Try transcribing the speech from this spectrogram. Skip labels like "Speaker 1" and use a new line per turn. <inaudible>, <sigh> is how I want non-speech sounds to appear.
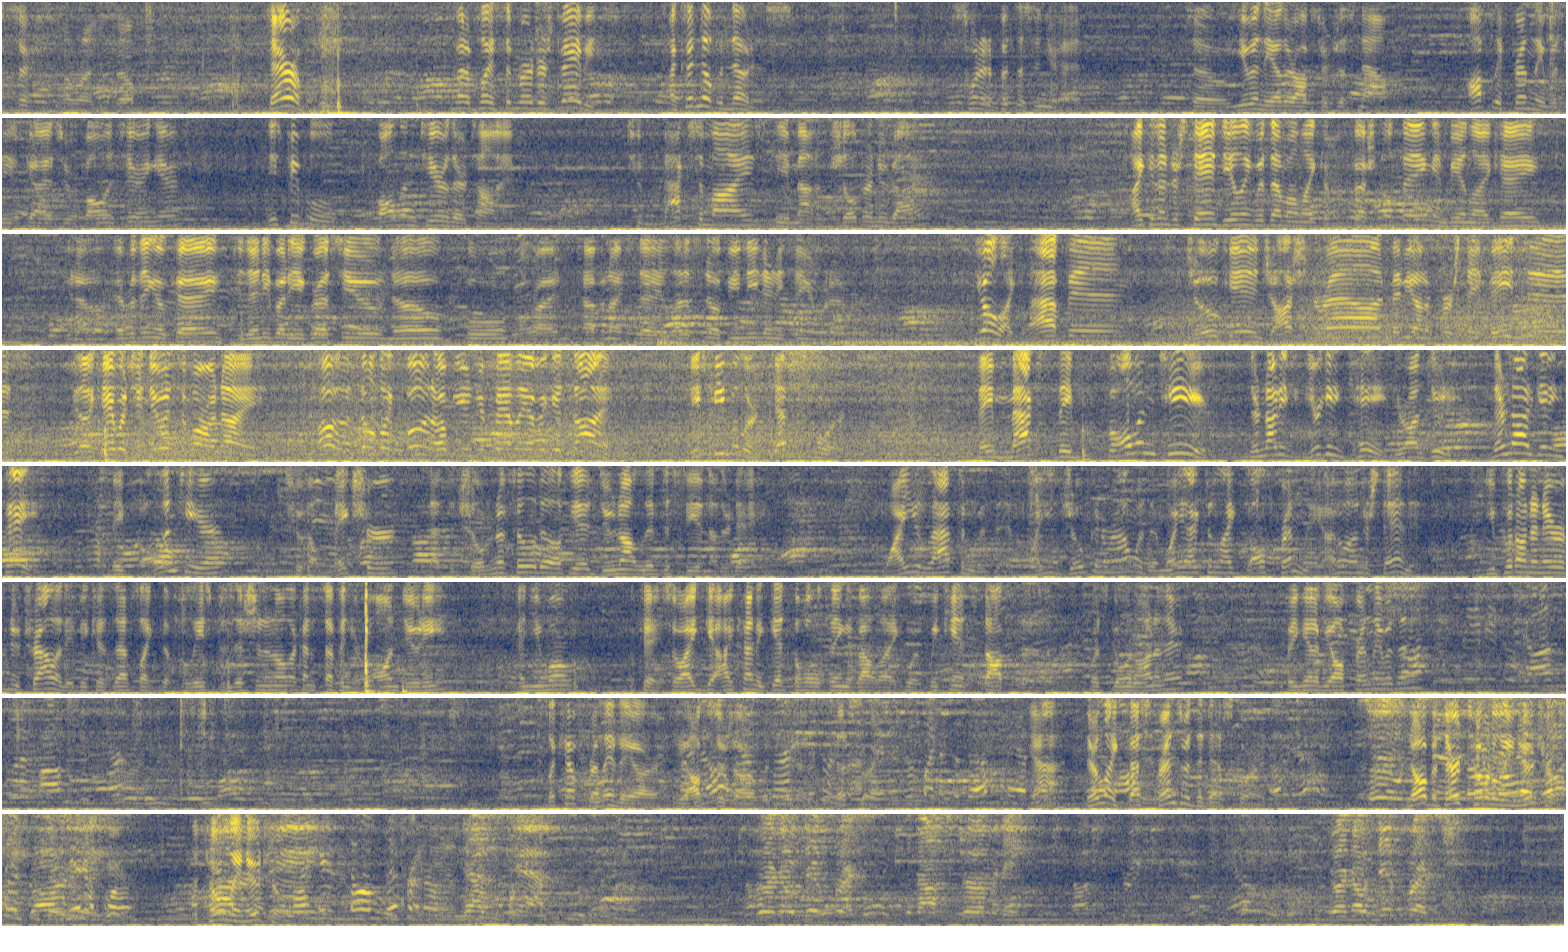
officer?
All right, yourself?
Terrible. I'm at a place that murders babies. I couldn't help but notice. Just wanted to put this in your head. So you and the other officer just now, awfully friendly with these guys who are volunteering here. These people volunteer their time to maximize the amount of children who die. I can understand dealing with them on like a professional thing and being like, hey, you know, everything okay? Did anybody aggress you? No? Cool. All right. Have a nice day. Let us know if you need anything or whatever. You all like laughing, joking, joshing around, maybe on a first date basis. Be like, hey, what you doing tomorrow night? Oh, that sounds like fun. I hope you and your family have a good time. These people are death squads. They max, they volunteer. They're not even, you're getting paid. You're on duty. They're not getting paid. They volunteer to help make sure that the children of Philadelphia do not live to see another day. Why are you laughing with them? Why are you joking around with them? Why are you acting like all friendly? I don't understand it. You put on an air of neutrality because that's like the police position and all that kind of stuff, and you're on duty, and you won't. Okay, so I, I kind of get the whole thing about like we can't stop the what's going on in there, but you gotta be all friendly with them. Look how friendly they are. The officers
I
are with the desk guards. Yeah, they're like best friends with the desk guards. No, but they're totally neutral.
Difference is their uniform.
They're totally neutral.
I can't tell them different.
Death camp. You're no different than Nazi Germany. You're no different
